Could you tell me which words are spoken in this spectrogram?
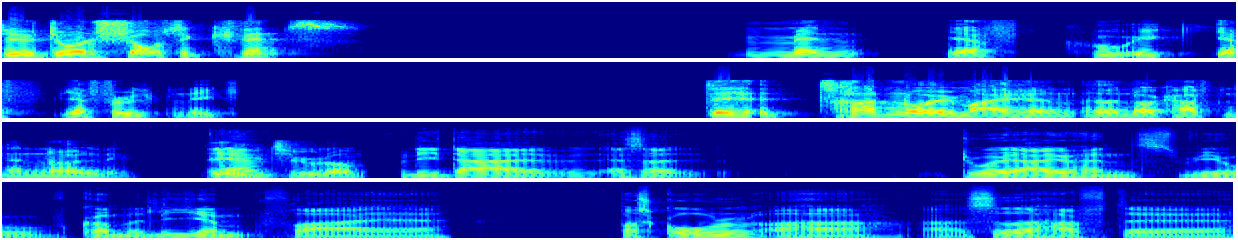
det, det var en sjov sekvens, men jeg kunne ikke, jeg, jeg følte den ikke. Det, 13-årige mig havde, havde nok haft en anden holdning. Det er Ja. jeg ikke i tvivl om. Fordi der er, altså, du og jeg, Johannes, vi er jo kommet lige hjem fra, øh, fra skole, og har, har siddet og haft øh,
